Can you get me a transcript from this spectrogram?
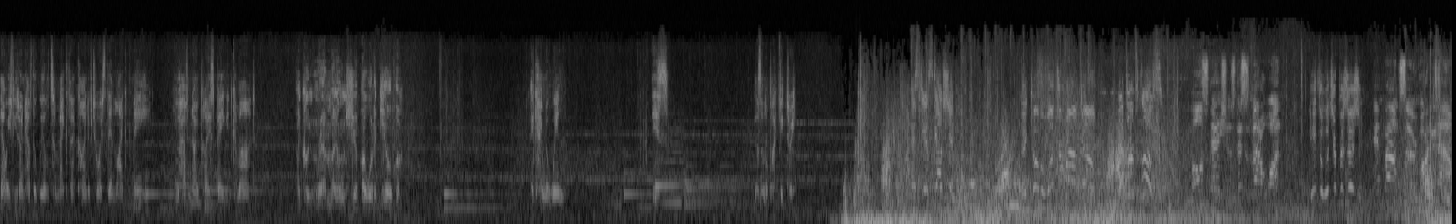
Now, if you don't have the will to make that kind of choice, then like me, you have no place being in command. I couldn't ram my own ship. I would have killed them. They came to win. This doesn't look like victory. SDF scout ship. Take cover. Watch your round count. Wait till it's close. All stations, this is Metal One. Ethan, what's your position? Inbound, sir. Marking now.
